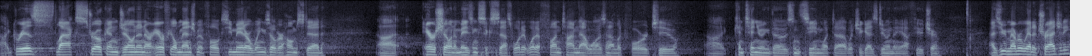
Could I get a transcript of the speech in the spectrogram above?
Uh, Grizz, Lax, Stroken, Jonan, our airfield management folks, you made our wings over Homestead. Uh, air show an amazing success. What a, what a fun time that was, and I look forward to uh, continuing those and seeing what, uh, what you guys do in the uh, future. As you remember, we had a tragedy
